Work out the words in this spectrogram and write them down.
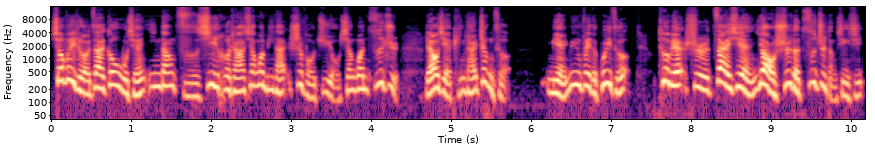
消费者在购物前应当仔细核查相关平台是否具有相关资质，了解平台政策、免运费的规则，特别是在线药师的资质等信息。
